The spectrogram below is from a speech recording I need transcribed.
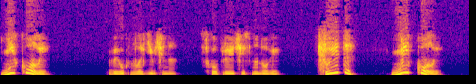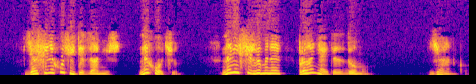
Ніколи. вигукнула дівчина, схоплюючись на ноги. Чуєте? Ніколи. Я ще не хочу йти заміж. Не хочу. Навіщо ж ви мене проганяєте з дому? Янко,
